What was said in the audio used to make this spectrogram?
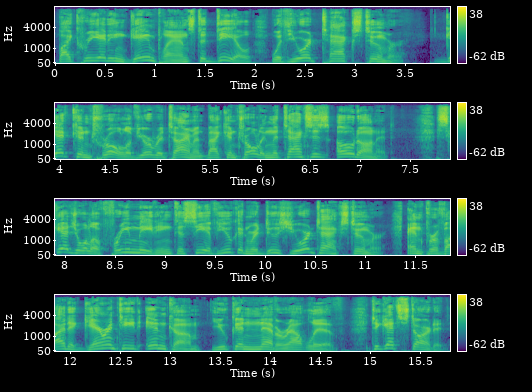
by creating game plans to deal with your tax tumor. Get control of your retirement by controlling the taxes owed on it. Schedule a free meeting to see if you can reduce your tax tumor and provide a guaranteed income you can never outlive. To get started,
